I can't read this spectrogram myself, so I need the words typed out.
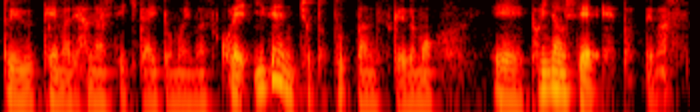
というテーマで話していきたいと思います。これ以前ちょっと撮ったんですけれども、えー撮り直しで、えー撮ってます。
